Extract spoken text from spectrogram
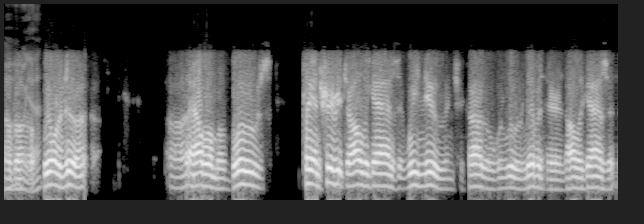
Of, Oh, uh, yeah. We want to do a, an album of blues, paying tribute to all the guys that we knew in Chicago when we were living there, and all the guys that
